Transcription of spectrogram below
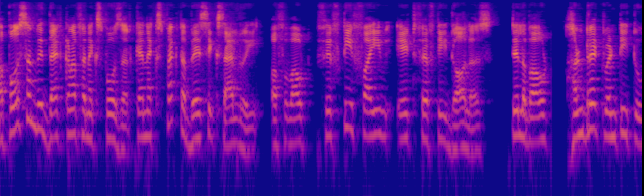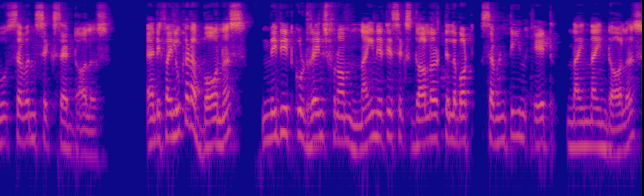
A person with that kind of an exposure can expect a basic salary of about $55,850 till about $122,768. And if I look at a bonus, maybe it could range from $986 till about $17,899.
